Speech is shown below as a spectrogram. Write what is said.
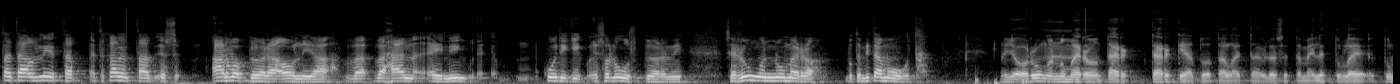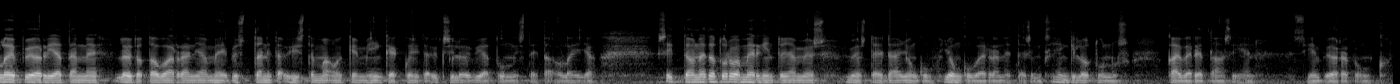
taitaa olla niin, että, että kannattaa, jos arvopyörä on ja vähän ei niin, kuitenkin jos on uusi pyörä, niin se rungon numero, mutta mitä muuta? No joo, rungon numero on tär, tärkeä tuota laittaa ylös, että meille tulee, tulee pyöriä tänne löytötavaraan ja me ei pystytä niitä yhdistämään oikein mihinkään, kun niitä yksilöiviä tunnisteita ole. Ja sitten on näitä turvamerkintöjä myös, myös tehdään jonkun, jonkun verran, että esimerkiksi henkilötunnus kaiveretaan siihen, siihen pyörärunkoon.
